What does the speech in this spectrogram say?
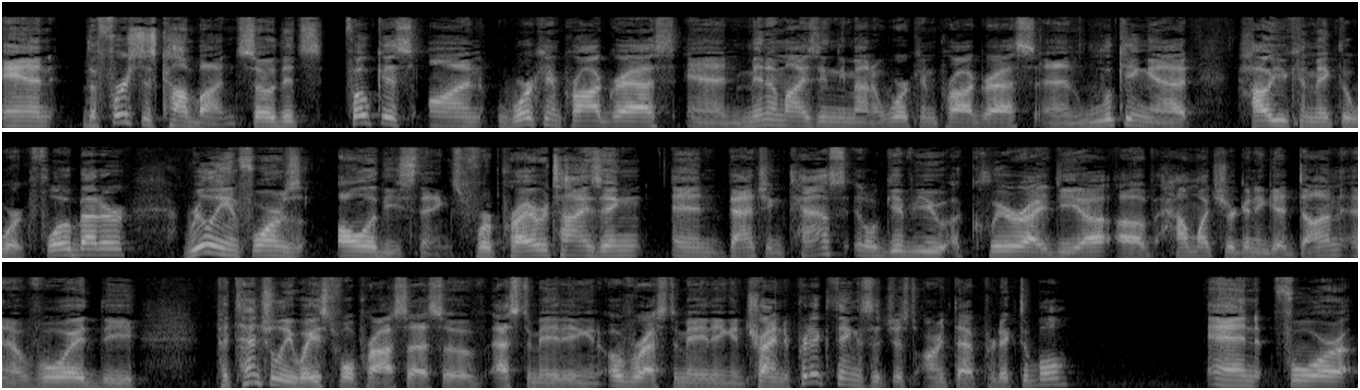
And the first is Kanban. So that's focus on work in progress and minimizing the amount of work in progress and looking at how you can make the work flow better really informs all of these things. For prioritizing and batching tasks, it'll give you a clear idea of how much you're going to get done and avoid the potentially wasteful process of estimating and overestimating and trying to predict things that just aren't that predictable. And for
